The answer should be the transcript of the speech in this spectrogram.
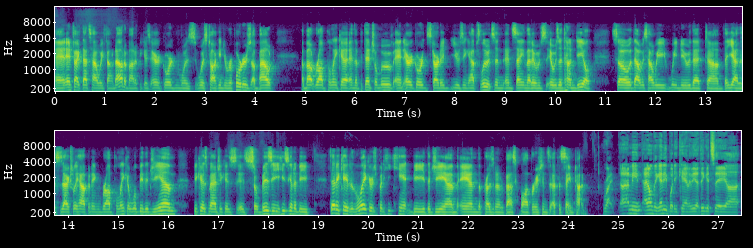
And in fact, that's how we found out about it because Eric Gordon was was talking to reporters about about Rob Pelinka and the potential move, and Eric Gordon started using absolutes and, and saying that it was it was a done deal. So that was how we we knew that um, that yeah, this is actually happening. Rob Pelinka will be the GM because Magic is is so busy. He's going to be dedicated to the Lakers, but he can't be the GM and the president of basketball operations at the same time. Right. I mean, I don't think anybody can. I mean, I think it's a, uh,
